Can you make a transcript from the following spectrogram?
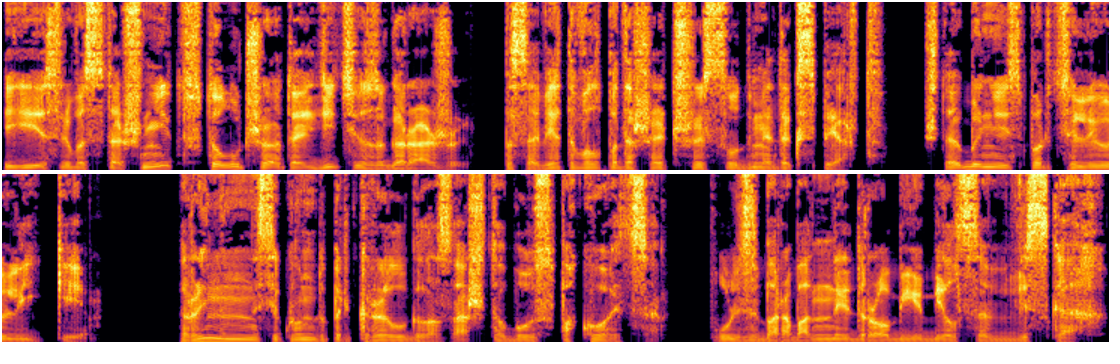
«И если вас стошнит, то лучше отойдите за гаражи», — посоветовал подошедший судмедэксперт, «чтобы не испортили улики». Рымин на секунду прикрыл глаза, чтобы успокоиться. Пульс барабанной дробью бился в висках.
